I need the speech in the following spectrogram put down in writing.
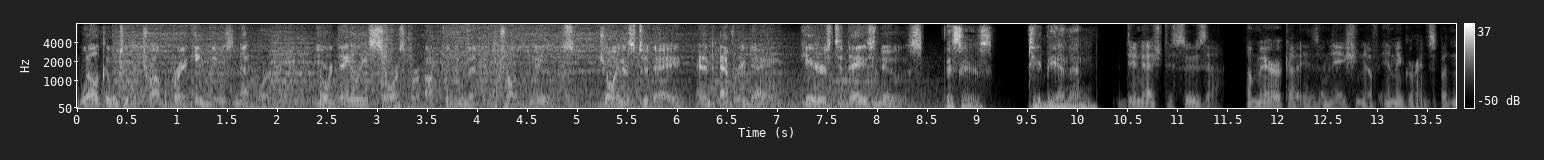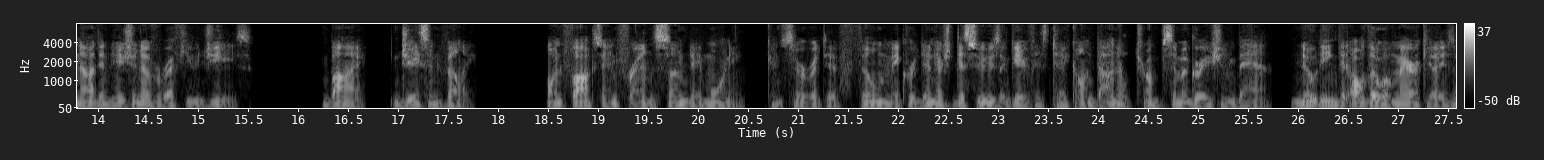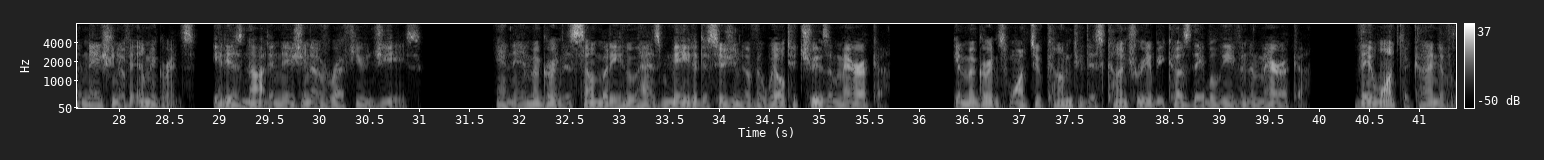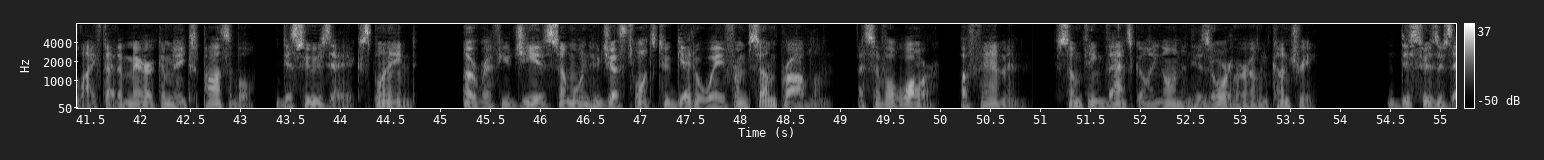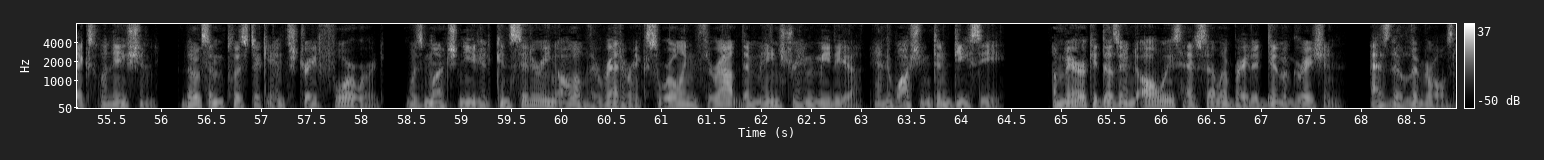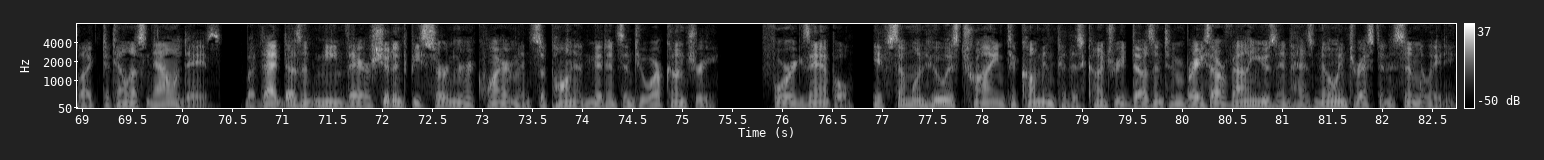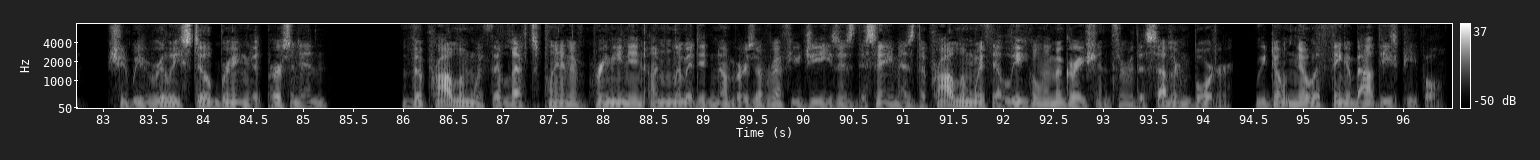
Welcome to the Trump Breaking News Network, your daily source for up-to-the-minute Trump news. Join us today and every day. Here's today's news. This is TBNN. Dinesh D'Souza, America is a nation of immigrants but not a nation of refugees. By Jason Velli. On Fox and Friends Sunday morning, conservative filmmaker Dinesh D'Souza gave his take on Donald Trump's immigration ban noting that although America is a nation of immigrants, it is not a nation of refugees. An immigrant is somebody who has made a decision of the will to choose America. Immigrants want to come to this country because they believe in America. They want the kind of life that America makes possible, D'Souza explained. A refugee is someone who just wants to get away from some problem, a civil war, a famine, something that's going on in his or her own country. D'Souza's explanation, though simplistic and straightforward, was much needed considering all of the rhetoric swirling throughout the mainstream media and Washington, D.C. America doesn't always has celebrated immigration, as the liberals like to tell us nowadays, but that doesn't mean there shouldn't be certain requirements upon admittance into our country. For example, if someone who is trying to come into this country doesn't embrace our values and has no interest in assimilating, should we really still bring that person in? The problem with the left's plan of bringing in unlimited numbers of refugees is the same as the problem with illegal immigration through the southern border, we don't know a thing about these people.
